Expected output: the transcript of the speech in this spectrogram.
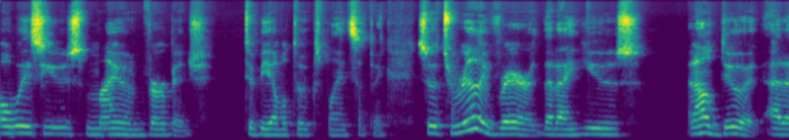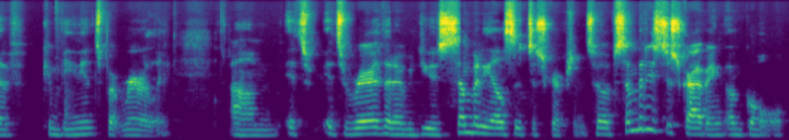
Always use my own verbiage to be able to explain something. So it's really rare that I use, and I'll do it out of convenience, but rarely. Um, it's it's rare that I would use somebody else's description. So if somebody's describing a goal,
